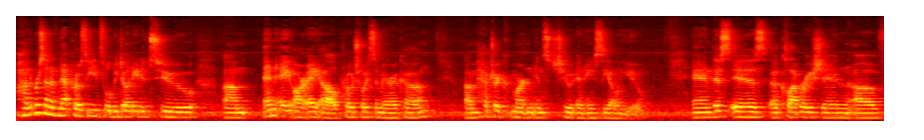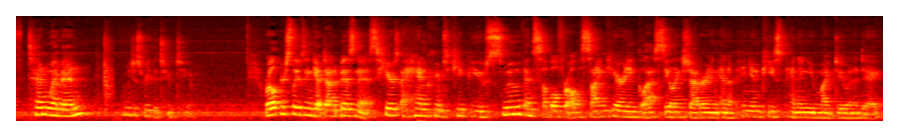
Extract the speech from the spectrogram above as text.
100% of net proceeds will be donated to um, NARAL, Pro-Choice America, um, Hetrick Martin Institute, and ACLU. And this is a collaboration of 10 women. Let me just read the tube to you. Roll up your sleeves and get down to business. Here's a hand cream to keep you smooth and supple for all the sign carrying, glass ceiling shattering, and opinion piece panning you might do in a day.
